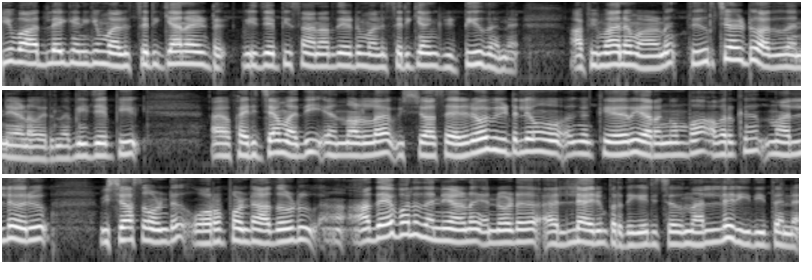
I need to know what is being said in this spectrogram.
ഈ വാർഡിലേക്ക് എനിക്ക് മത്സരിക്കാനായിട്ട് ബി ജെ പി സ്ഥാനാർത്ഥിയായിട്ട് മത്സരിക്കാൻ കിട്ടിയത് തന്നെ അഭിമാനമാണ്. തീർച്ചയായിട്ടും അത് തന്നെയാണ് വരുന്നത്. ബി ജെ പി ഭരിച്ചാൽ മതി എന്നുള്ള വിശ്വാസം. ഓരോ വീട്ടിലും കയറി ഇറങ്ങുമ്പോൾ അവർക്ക് നല്ലൊരു വിശ്വാസമുണ്ട് ഉറപ്പുണ്ട്. അതോട് അതേപോലെ തന്നെയാണ് എന്നോട് എല്ലാവരും പ്രതികരിച്ചത്. നല്ല രീതിയിൽ തന്നെ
